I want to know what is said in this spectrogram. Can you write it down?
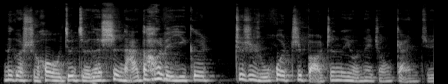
那个时候我就觉得是拿到了一个就是如获至宝，真的有那种感觉。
